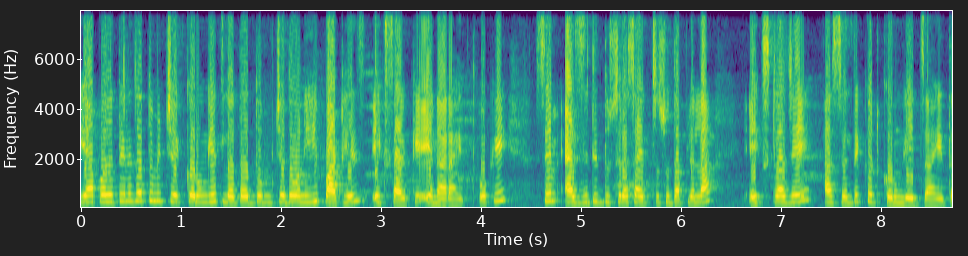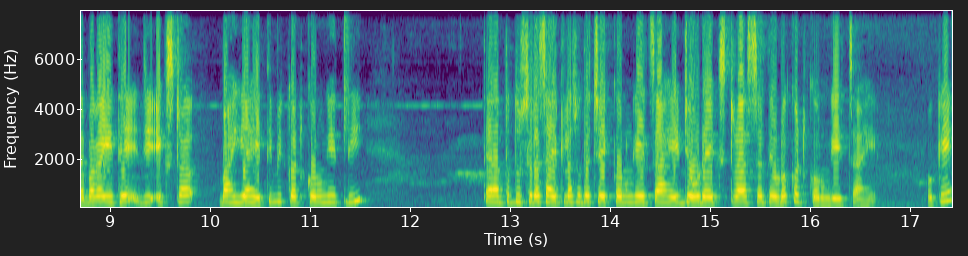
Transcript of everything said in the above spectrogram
या पद्धतीने जर तुम्ही चेक करून घेतलं तर तुमचे दोन्ही पाठ हे एकसारखे येणार आहेत okay same as it is दुसऱ्या साईडचं सुद्धा आपल्याला एक्स्ट्रा जे असेल ते कट करून घ्यायचं आहे. तर बघा इथे जी एक्स्ट्रा बाही आहे ती मी कट करून घेतली. त्यानंतर दुसऱ्या साईडला सुद्धा चेक करून घ्यायचं आहे. जेवढं एक्स्ट्रा असेल तेवढं कट करून घ्यायचं आहे. ओके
